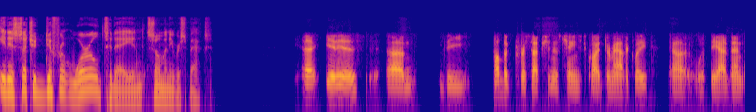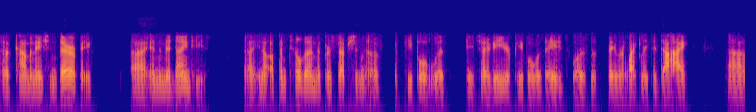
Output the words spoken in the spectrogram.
it is such a different world today in so many respects. Uh, it is. Um, the public perception has changed quite dramatically uh, with the advent of combination therapy uh, in the mid 90s. Uh, you know, up until then, the perception of people with HIV or people with AIDS was that they were likely to die, uh,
